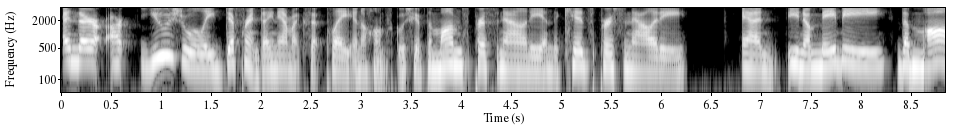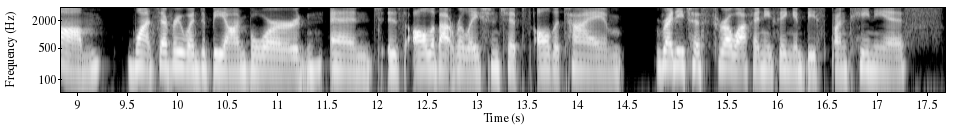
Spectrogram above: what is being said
And there are usually different dynamics at play in a homeschool. So you have the mom's personality and the kid's personality. And, you know, maybe the mom wants everyone to be on board and is all about relationships all the time, ready to throw off anything and be spontaneous,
